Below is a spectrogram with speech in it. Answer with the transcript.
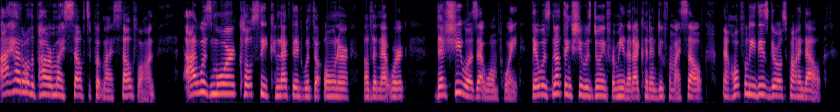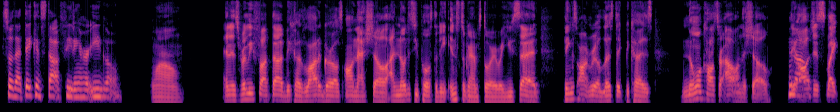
I had all the power myself to put myself on. I was more closely connected with the owner of the network than she was at one point. There was nothing she was doing for me that I couldn't do for myself. And hopefully these girls find out so that they can stop feeding her ego. Wow. And it's really fucked up because a lot of girls on that show, I noticed you posted an Instagram story where you said things aren't realistic because no one calls her out on the show. They all just like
